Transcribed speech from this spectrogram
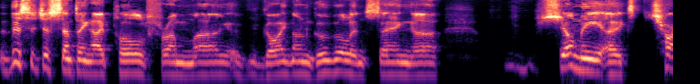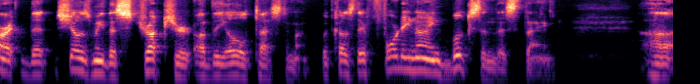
This is just something I pulled from uh, going on Google and saying, uh, show me a chart that shows me the structure of the Old Testament because there are 49 books in this thing. Uh,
